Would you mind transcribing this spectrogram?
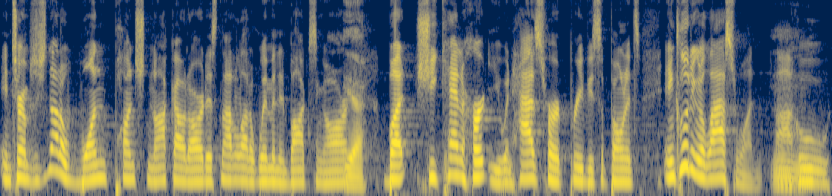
in terms of she's not a one-punch knockout artist. Not a lot of women in boxing are. Yeah. But she can hurt you and has hurt previous opponents, including her last one, Mm. uh, who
